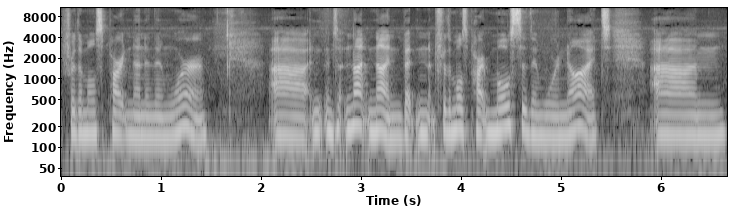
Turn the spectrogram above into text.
For the most part, none of them were. Uh, not none, but for the most part, most of them were not. Um,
